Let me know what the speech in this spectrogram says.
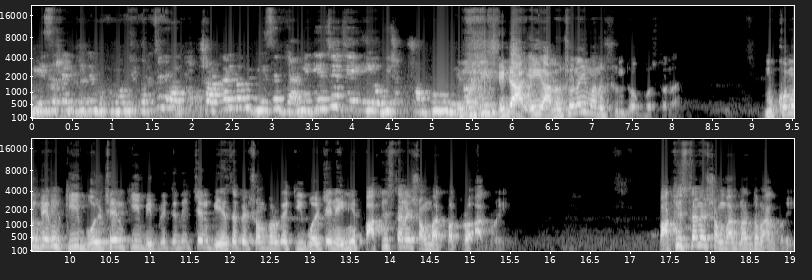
বিএসএফ এর বিরুদ্ধে মুখ্যমন্ত্রী করেছেন এবং বিএসএফ জানিয়ে দিয়েছে যে এই অভিযোগ সম্পূর্ণ এটা, এই আলোচনাই মানুষ শুনতে অভ্যস্ত নয়। মুখ্যমন্ত্রী এখন কি বলছেন, কি বিবৃতি দিচ্ছেন বিএসএফ এর সম্পর্কে কি বলছেন, এই নিয়ে পাকিস্তানের সংবাদপত্র আগ্রহী। পাকিস্তানের সংবাদ মাধ্যম আগ্রহী।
